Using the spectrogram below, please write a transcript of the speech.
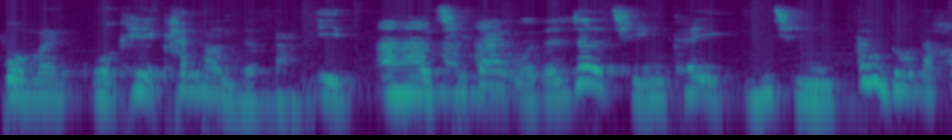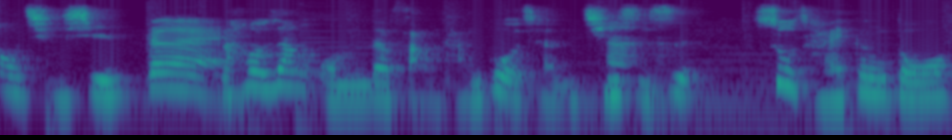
我们我可以看到你的反应，我期待我的热情可以引起你更多的好奇心，对，然后让我们的访谈过程其实是素材更多，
